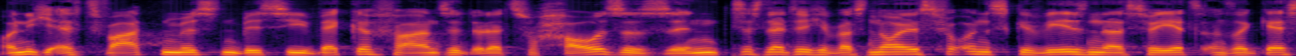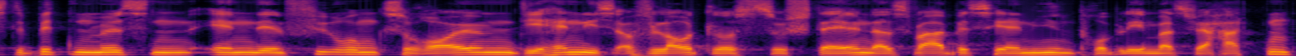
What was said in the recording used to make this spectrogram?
und nicht erst warten müssen, bis sie weggefahren sind oder zu Hause sind. Es ist natürlich etwas Neues für uns gewesen, dass wir jetzt unsere Gäste bitten müssen, in den Führungsräumen die Handys auf lautlos zu stellen. Das war bisher nie ein Problem, was wir hatten.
